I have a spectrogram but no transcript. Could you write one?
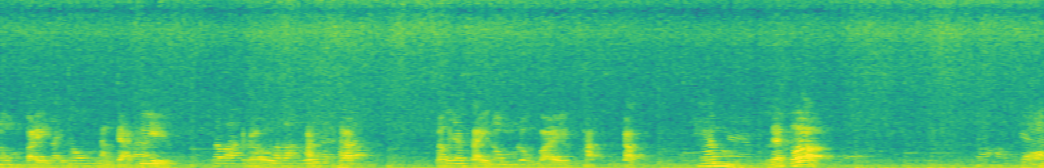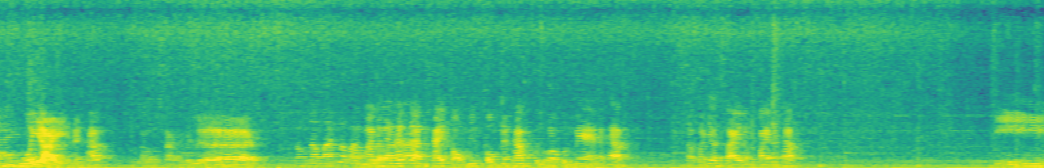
นมไปใส่นมหลังจากที่ระวังเราระวังด้วยนะครัคะบเราก็จะใส่นมลงไปผัดกับแฮมแล้วก็หอมหัวใหญ่นะครับ เราใส่ไปเลยต้องระมัดระวังมาระวังในการใช้ของมีคมนะครับ คุณพ่อคุณแม่นะครับ เราก็จะใส่ลงไปนะครับ นี่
